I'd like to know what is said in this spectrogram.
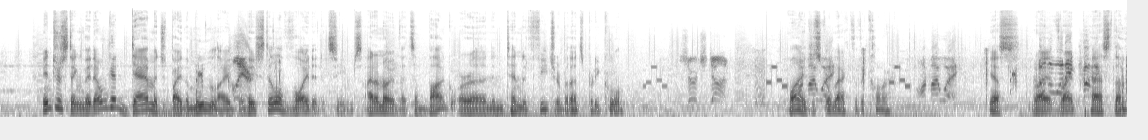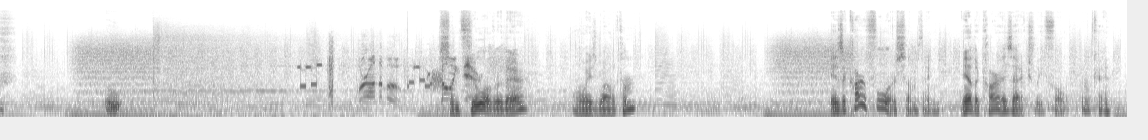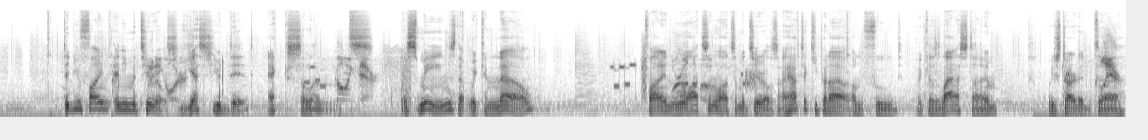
Interesting, they don't get damaged by the moonlight, but they still avoid it, it seems. I don't know if that's a bug or an intended feature, but that's pretty cool. Search done. Why? Just way. go back to the car. On my way. Yes, drive one right past them. Ooh, some fuel over there. Always welcome. Is a car full or something? Yeah, the car is actually full. Okay. Did you find any materials? Yes, you did. Excellent. This means that we can now find the lots and lots of materials. I have to keep an eye out on food because last time we started uh,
